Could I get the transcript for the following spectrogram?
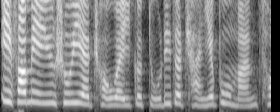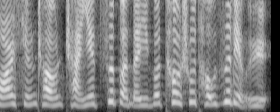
一方面，运输业成为一个独立的产业部门，从而形成产业资本的一个特殊投资领域。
